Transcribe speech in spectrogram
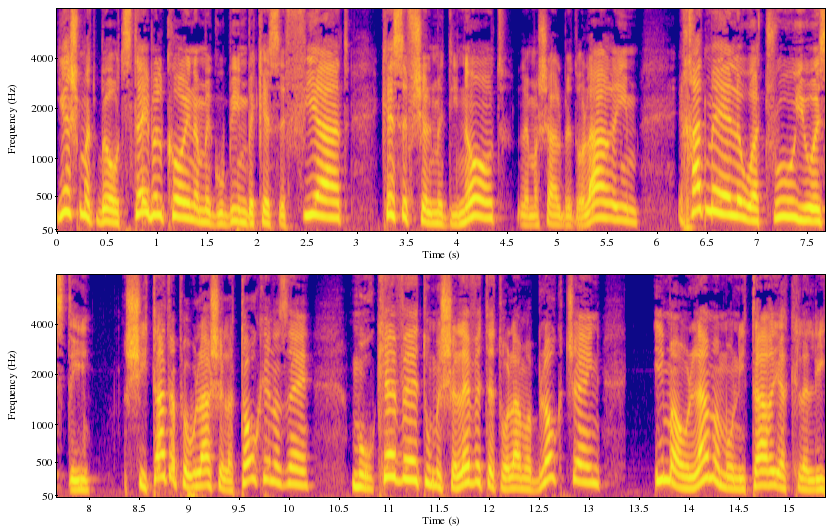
יש מטבעות stable coin המגובים בכסף פיאט, כסף של מדינות, למשל בדולרים, אחד מאלה הוא ה-True USD. שיטת הפעולה של הטוקן הזה מורכבת ומשלבת את עולם הבלוקצ'יין עם העולם המוניטרי הכללי.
